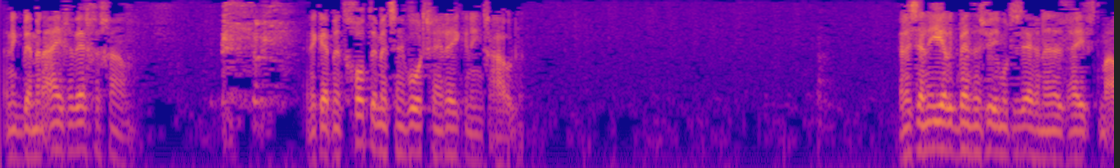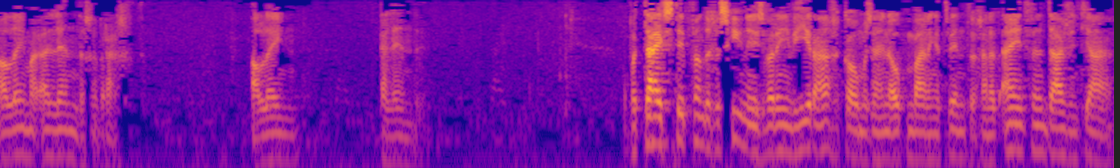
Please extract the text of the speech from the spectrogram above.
En ik ben mijn eigen weg gegaan. En ik heb met God en met zijn woord geen rekening gehouden. En als je eerlijk bent, dan zul je moeten zeggen, en het heeft me alleen maar ellende gebracht alleen ellende. Op het tijdstip van de geschiedenis waarin we hier aangekomen zijn in openbaringen 20, aan het eind van het duizend jaar.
